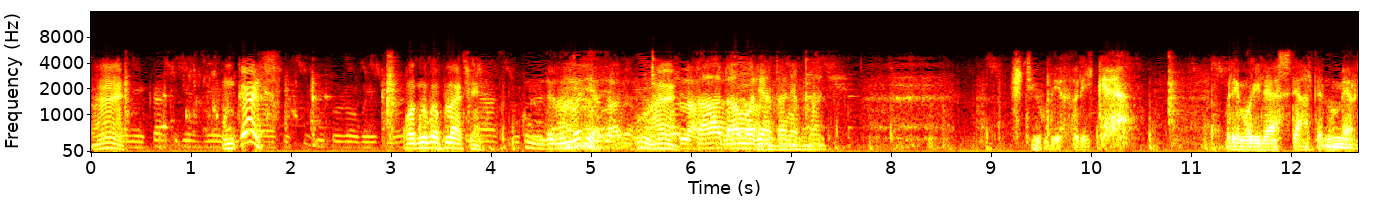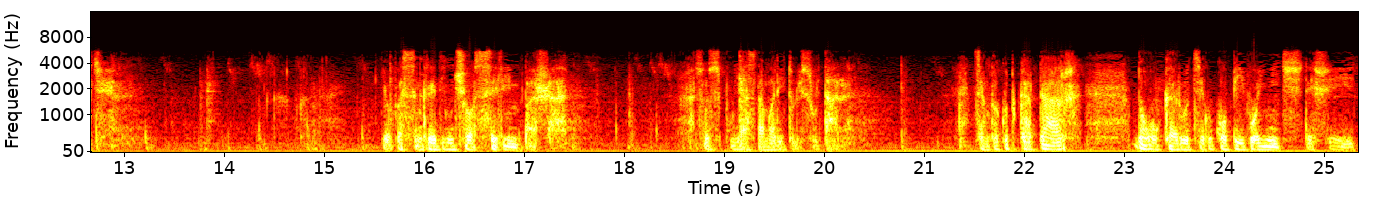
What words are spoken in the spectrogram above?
Hai. Mâncați? Ori nu vă place? Cum de nu Maria ta? Hai. Da, da, Maria ta ne place. Știu de frică. Vremurile astea altfel nu merge. Eu vă sunt credincios, Selim Pașa. Să spui asta măritului sultan. Ți-am făcut cadar două căruțe cu copii voinici, deși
